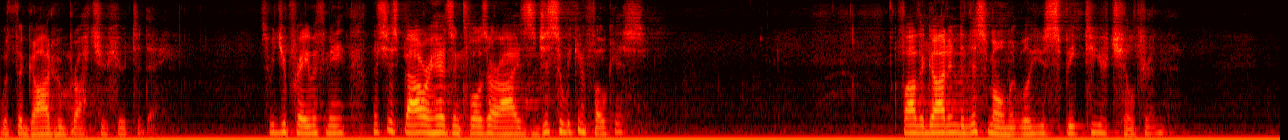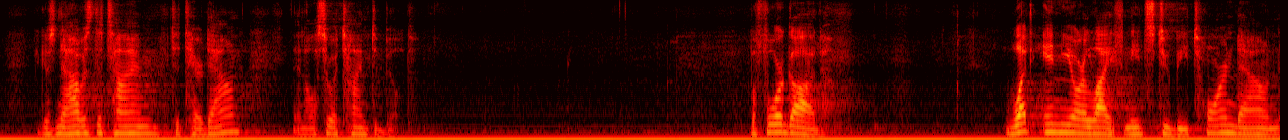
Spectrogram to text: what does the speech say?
with the God who brought you here today. So would you pray with me? Let's just bow our heads and close our eyes just so we can focus. Father God, into this moment, will you speak to your children? Because now is the time to tear down and also a time to build. Before God, what in your life needs to be torn down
